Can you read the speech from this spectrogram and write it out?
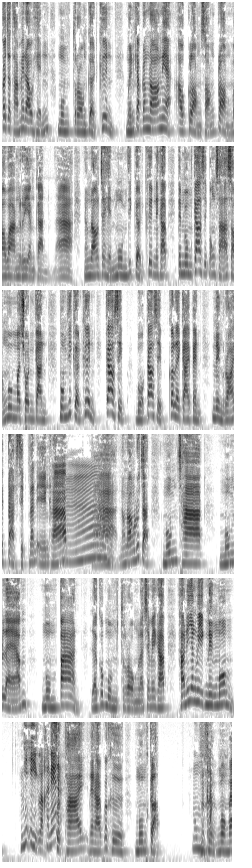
ก็จะทำให้เราเห็นมุมตรงเกิดขึ้น เหมือนกับน้องๆเนี่ยเอากล่อง 2 กล่องมาวางเรียงกันอ่าน้องๆจะเห็นมุมที่เกิดขึ้นนะครับเป็นมุม 90 องศา 2 มุมมาชนกัน มุมที่เกิดขึ้น 90 บวก 90 ก็เลยกลายเป็น 180 นั่นเองครับอ่าน้องๆรู้จักมุมฉาก มุมแหลม มุมป้าน แล้วก็มุมตรงแล้วใช่ไหมครับ คราวนี้ยังมีอีกหนึ่งมุมมีอีกเหรอคะเนี่ยสุดท้ายนะครับก็คือมุมกลับมุมกลับงงไหม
